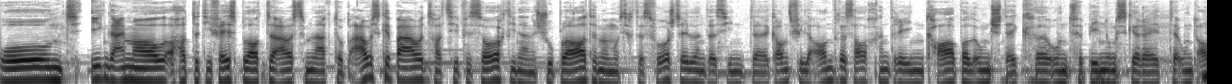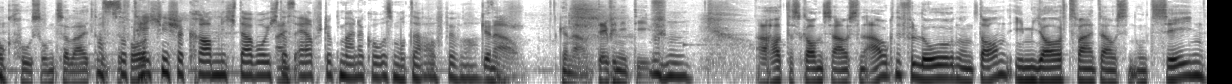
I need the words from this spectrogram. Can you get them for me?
Und irgendeinmal hat er die Festplatte aus dem Laptop ausgebaut, hat sie versorgt in eine Schublade. Man muss sich das vorstellen, da sind äh, ganz viele andere Sachen drin, Kabel und Stecker und Verbindungsgeräte und Akkus und so weiter und Also so so fort. technischer Kram nicht da, wo ich das Ein- Erbstück meiner Großmutter aufbewahre. Genau, genau, definitiv. Mhm. Er hat das Ganze aus den Augen verloren und dann im Jahr 2010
